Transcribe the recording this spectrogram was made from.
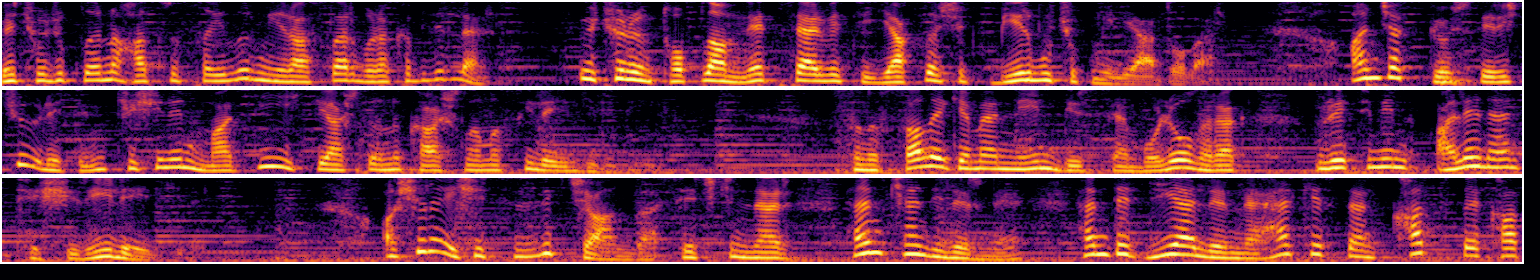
ve çocuklarına hatırı sayılır miraslar bırakabilirler. Üçünün toplam net serveti yaklaşık 1,5 milyar dolar. Ancak gösterişçi üretim kişinin maddi ihtiyaçlarını karşılamasıyla ilgili değil. Sınıfsal egemenliğin bir sembolü olarak üretimin alenen teşhiriyle ilgili. Aşırı eşitsizlik çağında seçkinler hem kendilerine hem de diğerlerine herkesten kat ve kat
